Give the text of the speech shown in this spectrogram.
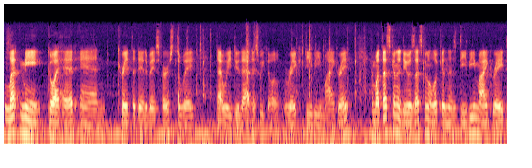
Let me go ahead and create the database first. The way that we do that is we go rake db migrate. And what that's going to do is that's going to look in this db migrate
